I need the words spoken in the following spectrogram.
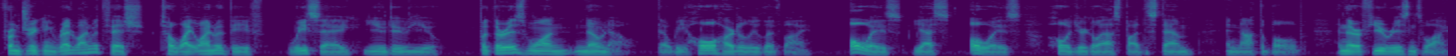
From drinking red wine with fish to white wine with beef, we say, you do you. But there is one no no that we wholeheartedly live by Always, yes, always hold your glass by the stem and not the bulb. And there are a few reasons why.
